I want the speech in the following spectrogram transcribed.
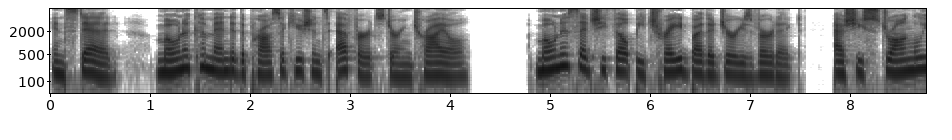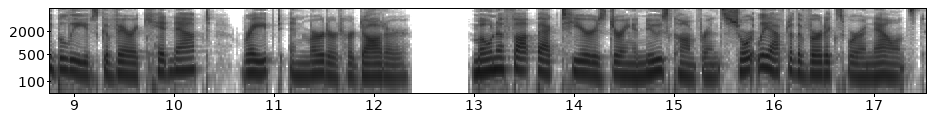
Instead, Mona commended the prosecution's efforts during trial. Mona said she felt betrayed by the jury's verdict, as she strongly believes Guevara kidnapped, raped, and murdered her daughter. Mona fought back tears during a news conference shortly after the verdicts were announced.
